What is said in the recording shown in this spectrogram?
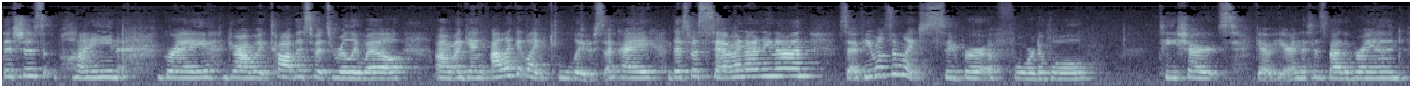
this just plain gray dry wick top. This fits really well. Um, again, I like it like loose, okay? This was $7.99. So if you want some like super affordable t-shirts, go here. And this is by the brand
